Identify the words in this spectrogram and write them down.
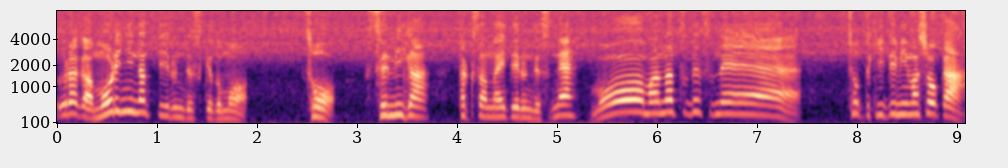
裏が森になっているんですけども、そう、セミがたくさん鳴いているんですね。もう真夏ですね。ちょっと聞いてみましょうか。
